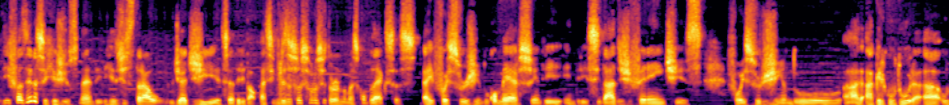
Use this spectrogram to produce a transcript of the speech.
de fazer esse registro, né? De registrar o dia a dia, etc e tal. As civilizações foram se tornando mais complexas, aí foi surgindo o comércio entre, entre cidades diferentes, foi surgindo a, a agricultura, a- o,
